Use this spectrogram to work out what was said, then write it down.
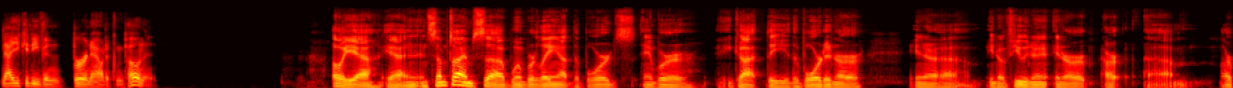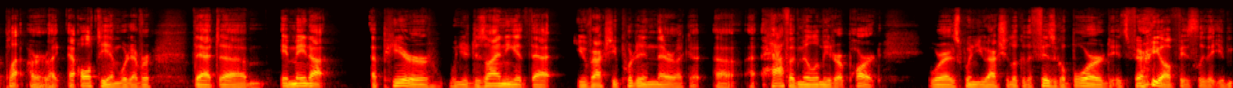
now you could even burn out a component. Oh yeah, yeah, and, and sometimes uh, when we're laying out the boards and we're got the the board in our in a you know viewing in our our um, our plat or like Altium whatever that um, it may not appear when you're designing it that you've actually put it in there like a, a, a half a millimeter apart. Whereas when you actually look at the physical board, it's very obviously that you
